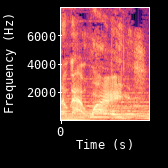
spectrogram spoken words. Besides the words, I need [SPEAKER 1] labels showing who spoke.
[SPEAKER 1] Lotto got wine.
